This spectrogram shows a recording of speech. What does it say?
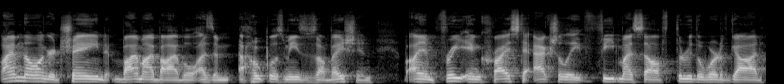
I am no longer chained by my Bible as a, a hopeless means of salvation, but I am free in Christ to actually feed myself through the Word of God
